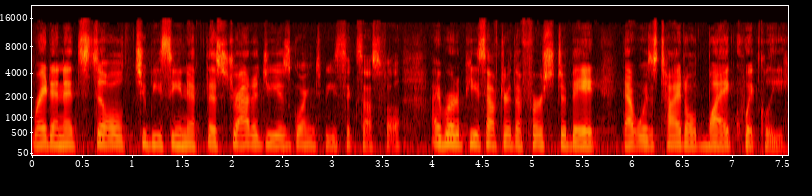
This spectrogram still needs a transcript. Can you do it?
right? And it's still to be seen if this strategy is going to be successful. I wrote a piece after the first debate that was titled Lie Quickly,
